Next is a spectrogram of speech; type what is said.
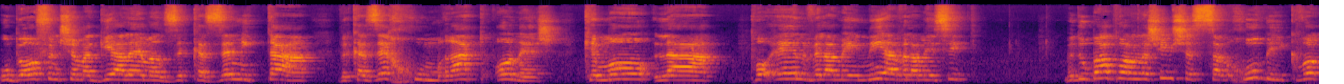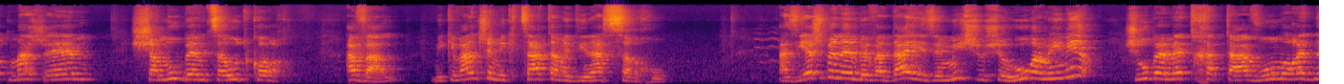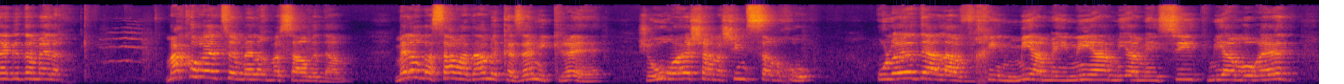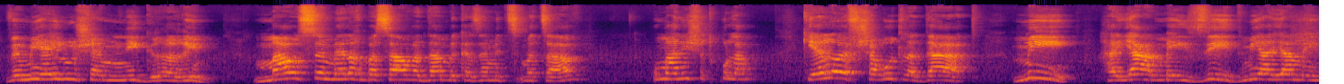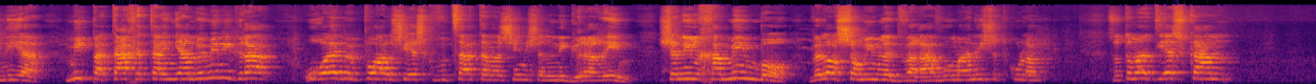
ובאופן שמגיע להם על זה כזה מיתה וכזה חומרת עונש כמו לפועל ולמניע ולמסית. מדובר פה על אנשים שסרחו בעקבות מה שהם שמעו באמצעות כוח. אבל, מכיוון שמקצת המדינה סרחו, אז יש ביניהם בוודאי איזה מישהו שהוא המניע, שהוא באמת חטא והוא מורד נגד המלך. מה קורה אצל מלך בשר ודם? מלך בשר ודם בכזה מקרה, שהוא רואה שאנשים סרחו, הוא לא יודע להבחין מי המניע, מי המסית, מי המורד ומי אלו שהם נגררים. מה עושה מלך בשר ודם בכזה מצב? הוא מעניש את כולם. כי אין לו אפשרות לדעת מי היה מזיד, מי היה מניע, מי פתח את העניין ומי נגרר. הוא רואה בפועל שיש קבוצת אנשים של נגררים, שנלחמים בו ולא שומעים לדבריו, והוא מעניש את כולם. זאת אומרת, יש כאן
